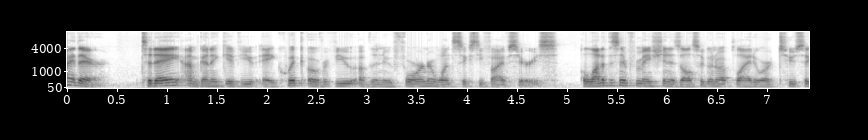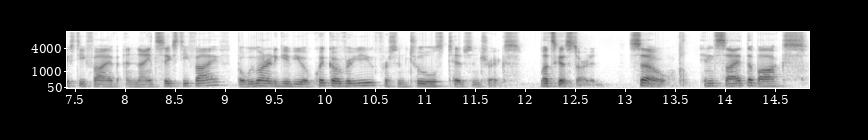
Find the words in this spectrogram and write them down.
Hi there. Today I'm going to give you a quick overview of the new Forerunner 165 series. A lot of this information is also going to apply to our 265 and 965, but we wanted to give you a quick overview for some tools, tips, and tricks. Let's get started. So, inside the box,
